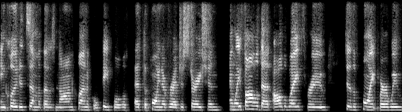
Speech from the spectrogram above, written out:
included some of those non-clinical people at the point of registration and we followed that all the way through to the point where we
